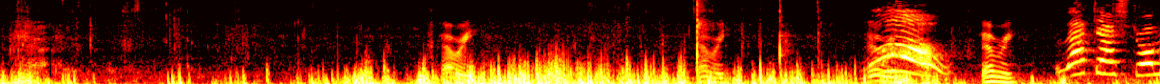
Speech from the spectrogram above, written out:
Hurry. Hurry. Hurry. Whoa! Hurry. That's how strong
